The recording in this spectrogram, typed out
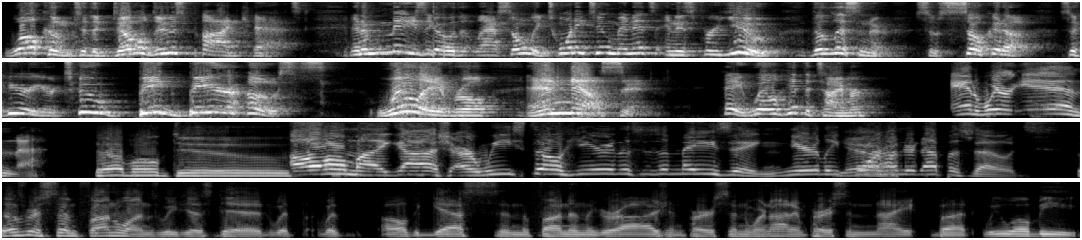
Welcome to the Double Deuce Podcast, an amazing show that lasts only 22 minutes and is for you, the listener. So soak it up. So here are your two big beer hosts, Will Averill and Nelson. Hey, Will, hit the timer. And we're in. Double deuce. Oh my gosh, are we still here? This is amazing. Nearly Yeah. 400 episodes. Those were some fun ones we just did with with all the guests and the fun in the garage in person. We're not in person tonight, but we will be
